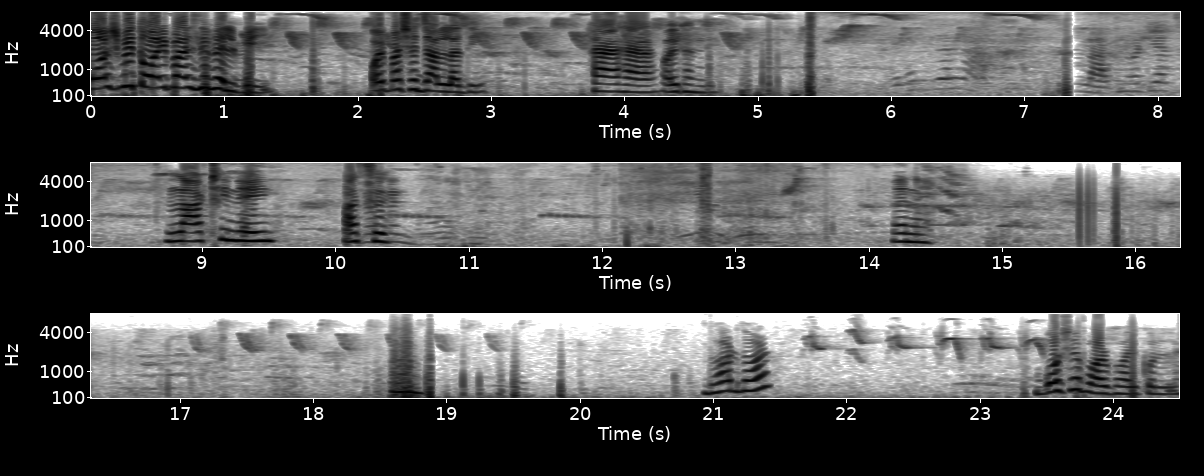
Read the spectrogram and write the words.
বসবি তো ওই পাশ দিয়ে ফেলবি। ওই পাশে জানলা দিয়ে। হ্যাঁ হ্যাঁ ওইখান দিয়ে। লাঠি মাটি আছে? লাঠি নেই। আছে। এনে। ধর ধর। বসে পর ভয় করলে।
